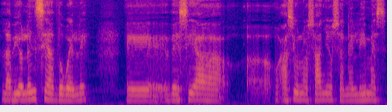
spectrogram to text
La violencia duele. Eh, decía hace unos años en el IMES,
